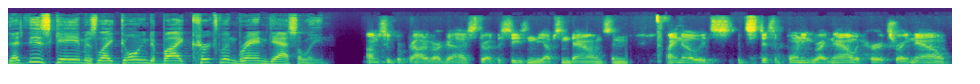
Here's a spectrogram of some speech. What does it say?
that this game is like going to buy Kirkland brand gasoline. I'm super proud of our guys throughout the season, the ups and downs. And I know it's it's disappointing right now. It hurts right now.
